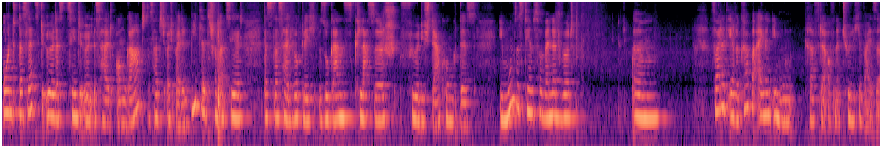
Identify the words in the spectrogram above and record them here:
Und das letzte Öl, das zehnte Öl, ist halt On Guard. Das hatte ich euch bei den Beatlets schon erzählt, dass das halt wirklich so ganz klassisch für die Stärkung des Immunsystems verwendet wird. Ähm, fördert ihre körpereigenen Immunkräfte auf natürliche Weise.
